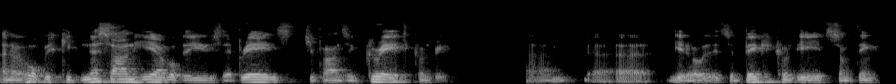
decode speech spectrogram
And I hope we keep Nissan here. I hope they use their brains. Japan's a great country. Um, uh, uh, you know, it's a big country. It's something.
